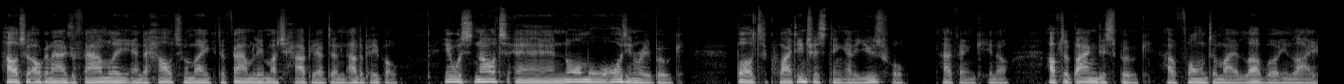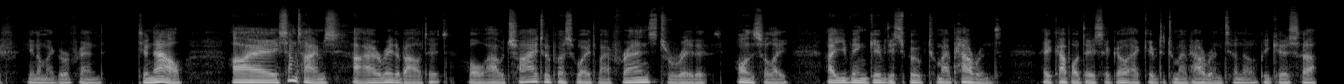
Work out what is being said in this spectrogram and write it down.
how to organize a family, and how to make the family much happier than other people. It was not a normal, ordinary book, but quite interesting and useful. I think, you know, after buying this book, I found my lover in life, you know, my girlfriend. Till now, I sometimes I read about it, or I'll try to persuade my friends to read it. Honestly, I even gave this book to my parents A couple of days ago, I gave it to my parents, you know, because uh,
